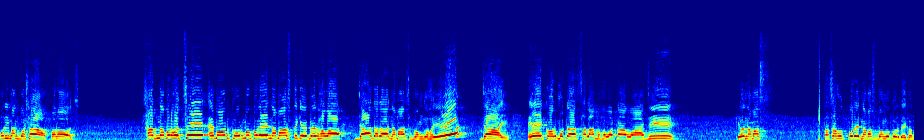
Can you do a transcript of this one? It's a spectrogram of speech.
পরিমাণ বসা ফরজ। সাত নম্বর হচ্ছে, এমন কর্ম করে নামাজ থেকে বের হওয়া, যা দ্বারা নামাজ ভঙ্গ হয়ে যায়। এই কর্মটা সালাম হওয়াটা ওয়াজিব। কেউ নামাজ, তাসাহুদ পরে নামাজ ভঙ্গ করবে এখন।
